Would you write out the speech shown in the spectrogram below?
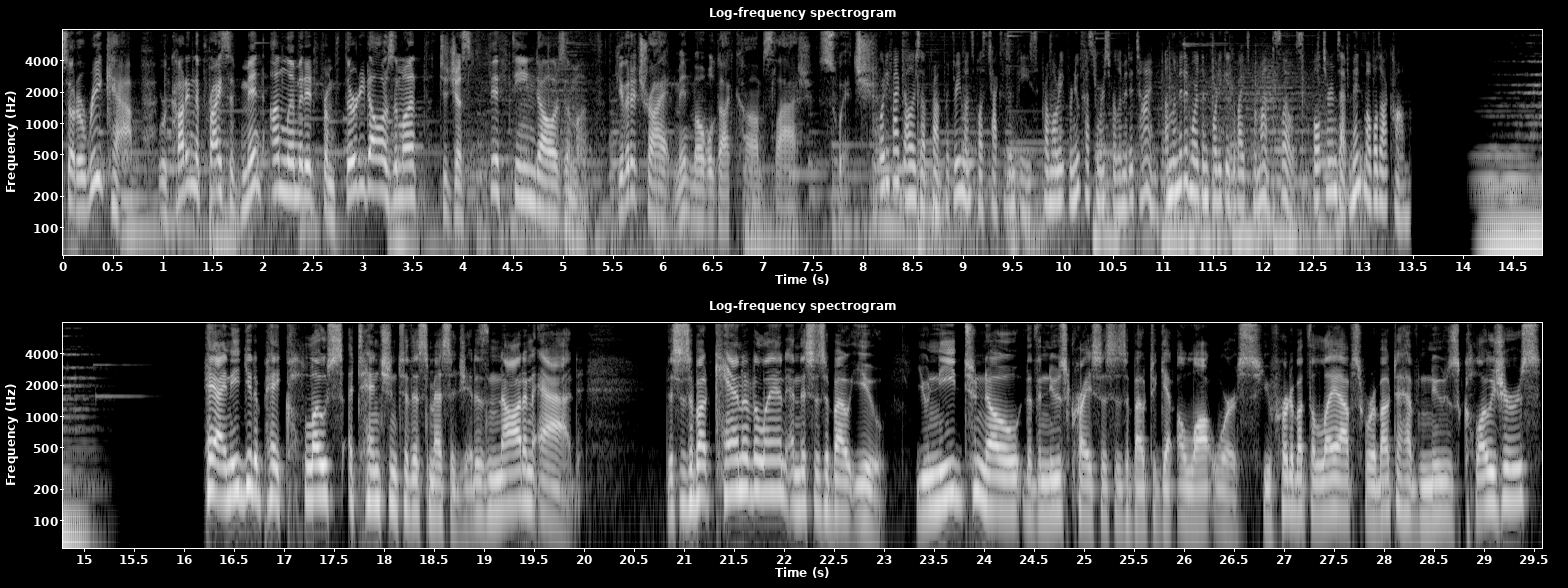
So to recap, we're cutting the price of Mint Unlimited from $30 a month to just $15 a month. Give it a try at mintmobile.com slash switch. $45 up front for three months plus taxes and fees. Promo for new customers for limited time. Unlimited more than 40 gigabytes per month. Slows. Full terms at mintmobile.com. Hey, I need you to pay close attention to this message. It is not an ad. This is about Canadaland and this is about you. You need to know that the news crisis is about to get a lot worse. You've heard about the layoffs. We're about to have news closures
